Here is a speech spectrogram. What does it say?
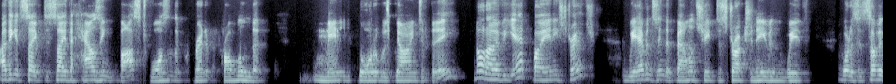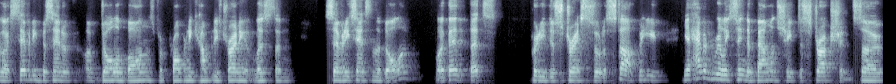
I think it's safe to say the housing bust wasn't the credit problem that many thought it was going to be. Not over yet by any stretch. We haven't seen the balance sheet destruction even with what is it, something like 70% of, of dollar bonds for property companies trading at less than 70 cents on the dollar. Like that, that's pretty distressed sort of stuff. But you you haven't really seen the balance sheet destruction. So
